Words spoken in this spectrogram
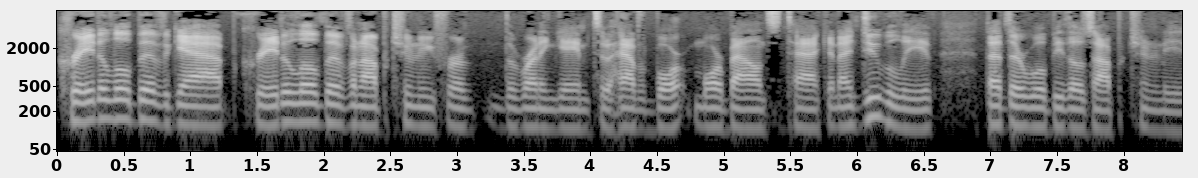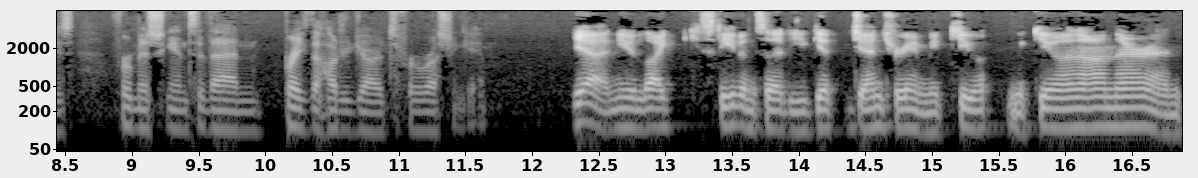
Create a little bit of a gap, create a little bit of an opportunity for the running game to have a more balanced attack. And I do believe that there will be those opportunities for Michigan to then break the 100 yards for a rushing game. Yeah, and you like Steven said, you get Gentry and McKeon, on there, and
